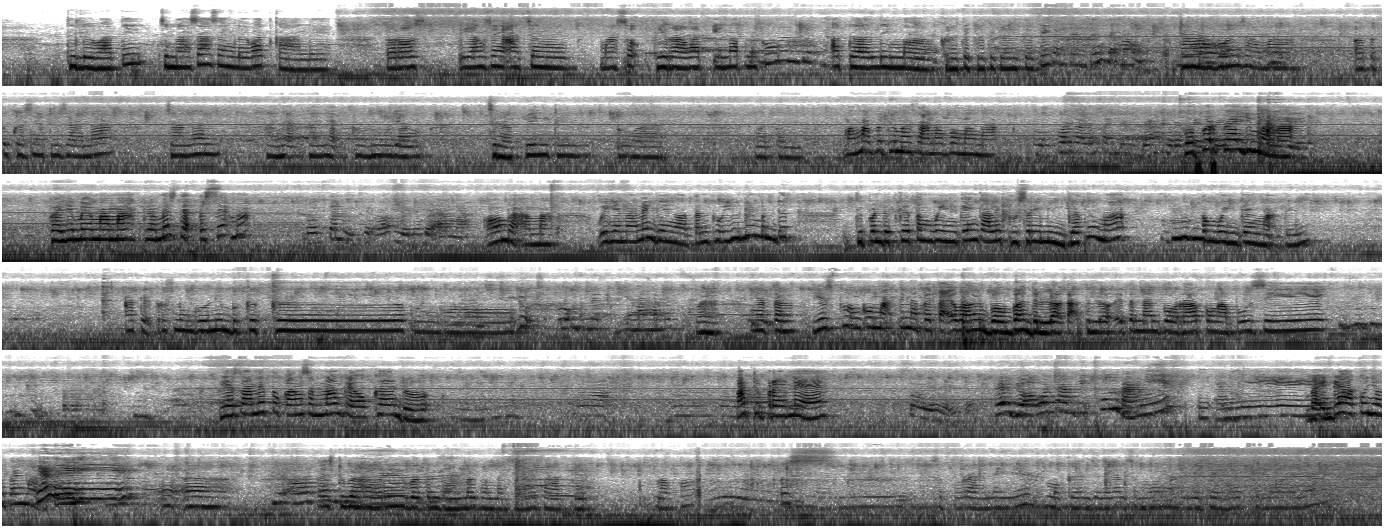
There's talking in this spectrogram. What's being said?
dilewati jenazah sing lewat kalih. Terus yang sing ajeng masuk dirawat inap niku ada lima gretek-gretek gretek jadi dimohon sama eh, petugasnya di sana. Jangan banyak-banyak dulu yang jerabing di luar. Ngoten mama pada masak apa mama Bubur kalau saya pindah. bubur bayi. mama bayi mama dames dak pesek mak? Boten wae nggone Mbak Amah. oh mbak amah. Winginane nggih ngoten. Bu Yuni mendet dipendhetke teng wingking kali Bu Sri minggat yo mak. Teng wingking mak tin adek terus nunggu nih begegek kono Yuk 10 menit, 5 menit. Ngeten. Yes, Bu, engko mak tin ape tak ewangi mbah ndelok tak deloke tenan apa ora apa ngapusi. Biasanya tukang senam kayak oga, Nduk. Adep rene. So ya Allah cantikku nangis. Mbak Indah aku nyoteng Nyanyi. tin. Heeh. Wes dua hari boten damel pemirsa sakit. Napa? Wes sepurane ya. Semoga jenengan semua hari sehat semuanya.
